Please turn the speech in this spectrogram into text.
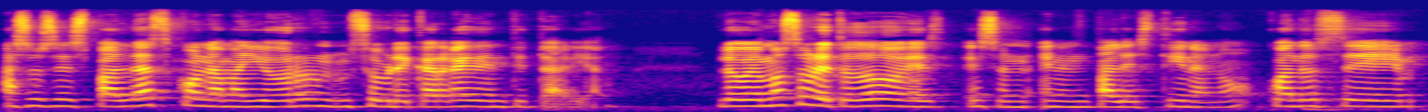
a sus espaldas con la mayor sobrecarga identitaria. Lo vemos sobre todo eso en, en Palestina, ¿no? Cuando se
